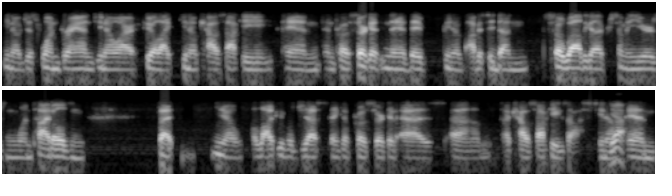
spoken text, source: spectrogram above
you know just one brand. You know, I feel like you know Kawasaki and and Pro Circuit, and they they've you know obviously done so well together for so many years and won titles, and but you know a lot of people just think of Pro Circuit as um, a Kawasaki exhaust. You know, yeah. and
